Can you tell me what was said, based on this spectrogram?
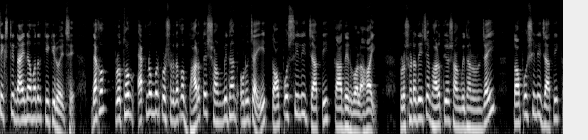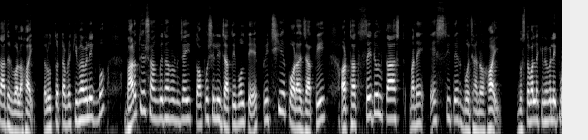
সিক্সটি নাইনে আমাদের কি কি রয়েছে? দেখো, প্রথম এক নম্বর প্রশ্নটা, দেখো, ভারতের সংবিধান অনুযায়ী তপশিলি জাতি কাদের বলা হয়? প্রশ্নটা দিয়েছে ভারতীয় সংবিধান অনুযায়ী তপশিলি জাতি কাদের বলা হয়? তাহলে উত্তরটা আমরা কীভাবে লিখব? ভারতীয় সংবিধান অনুযায়ী তপশিলি জাতি বলতে পিছিয়ে পড়া জাতি, অর্থাৎ শিডিউল কাস্ট মানে এসসিদের বোঝানো হয়। বুঝতে পারলে কীভাবে লিখব?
